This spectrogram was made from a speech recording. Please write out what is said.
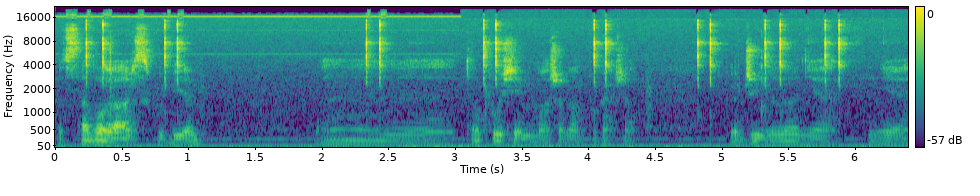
podstawowe aż zgubiłem. Eee, to później może wam pokażę. Godzilla, nie, nie.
